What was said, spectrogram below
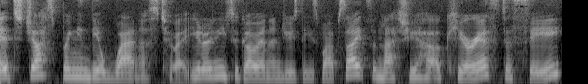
It's just bringing the awareness to it. You don't need to go in and use these websites unless you are curious to see.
